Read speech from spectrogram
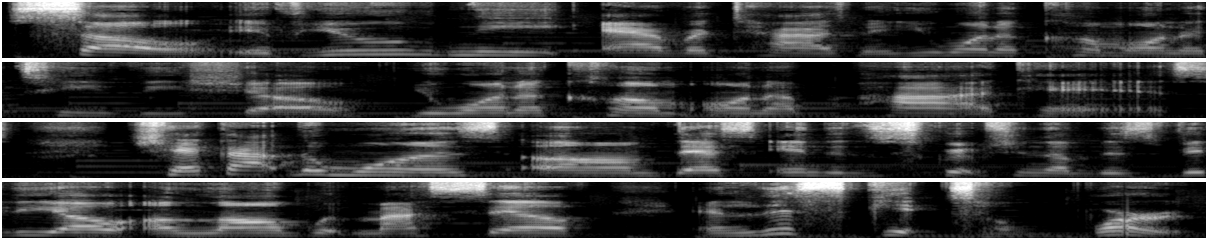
So, if you need advertisement, you want to come on a TV show, you want to come on a podcast, check out the ones um, that's in the description of this video along with myself, and let's get to work.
